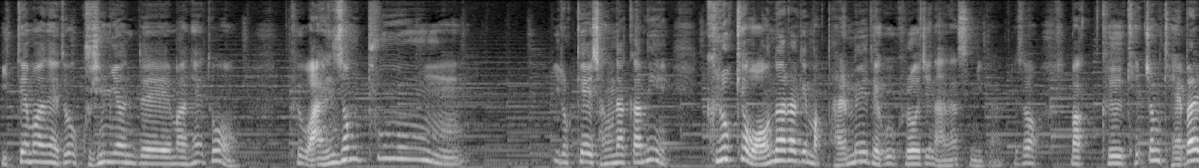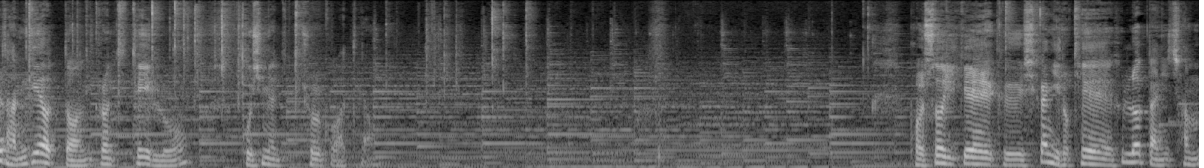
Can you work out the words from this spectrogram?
이때만 해도 90년대만 해도 그 완성품 이렇게 장난감이 그렇게 원활하게 막 발매되고 그러진 않았습니다. 그래서 막 그 좀 개발 단계였던 그런 디테일로 보시면 좋을 것 같아요. 벌써 이게 그 시간이 이렇게 흘렀다니 참.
